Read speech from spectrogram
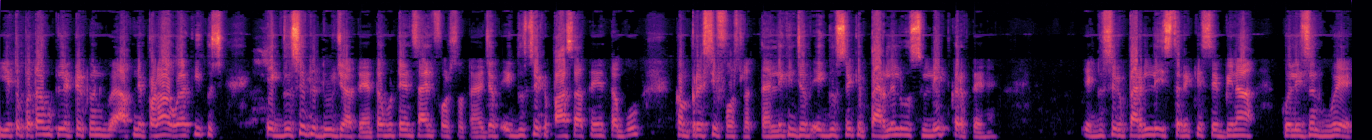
ये तो पता होगा इलेक्ट्रिक आपने पढ़ा होगा कि कुछ एक दूसरे से दूर जाते हैं, तब वो टेंसाइल फोर्स होता है। जब एक दूसरे के पास आते हैं, तब वो कंप्रेसिव फोर्स लगता है। लेकिन जब एक दूसरे के पैरेलल वो स्लिप करते हैं, एक दूसरे के पैरेलल इस तरीके से बिना कोलिजन हुए,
